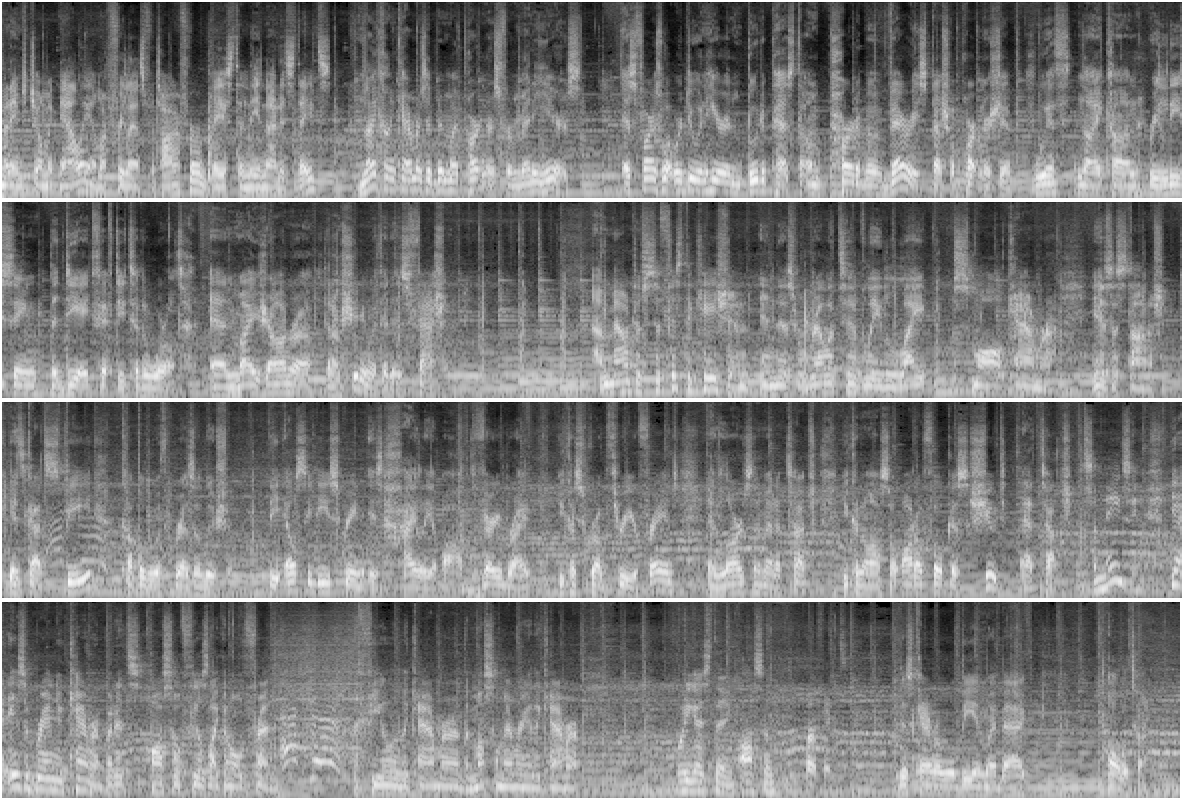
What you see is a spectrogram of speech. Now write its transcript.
My name is Joe McNally. I'm a freelance photographer based in the United States. Nikon cameras have been my partners for many years. As far as what we're doing here in Budapest, I'm part of a very special partnership with Nikon releasing the D850 to the world. And my genre that I'm shooting with it is fashion amount of sophistication in this relatively light, small camera is astonishing. It's got speed coupled with resolution. The LCD screen is highly evolved, very bright. You can scrub through your frames, enlarge them at a touch. You can also autofocus, shoot at touch. It's amazing. Yeah, it is a brand new camera, but it also feels like an old friend. Action! The feel of the camera, the muscle memory of the camera. What do you guys think? Awesome. Perfect. This camera will be in my bag all the time.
